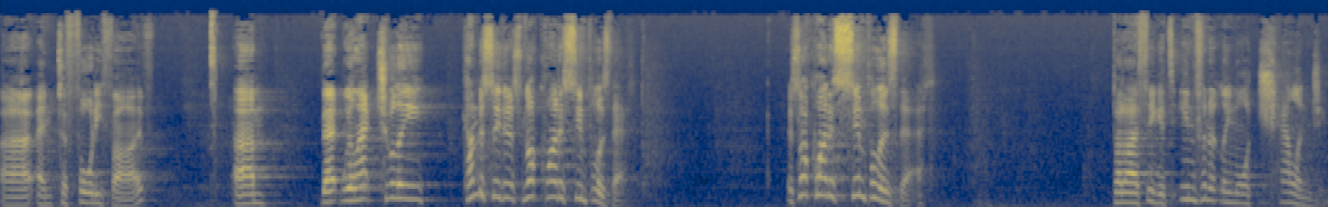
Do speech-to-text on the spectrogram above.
uh, and to 45, um, that we'll actually come to see that it's not quite as simple as that. It's not quite as simple as that, but I think it's infinitely more challenging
